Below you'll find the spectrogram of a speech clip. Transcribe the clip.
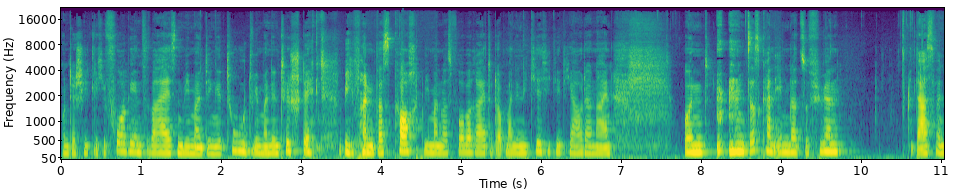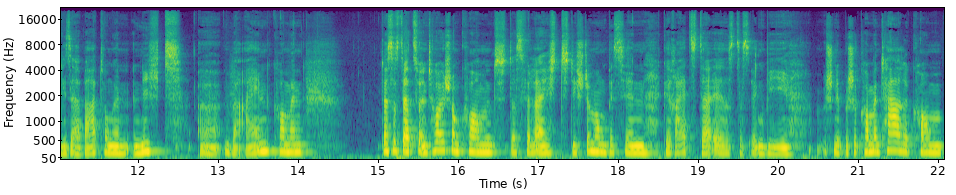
unterschiedliche Vorgehensweisen, wie man Dinge tut, wie man den Tisch deckt, wie man was kocht, wie man was vorbereitet, ob man in die Kirche geht, ja oder nein. Und das kann eben dazu führen, dass, wenn diese Erwartungen nicht äh, übereinkommen, dass es da zur Enttäuschung kommt, dass vielleicht die Stimmung ein bisschen gereizter ist, dass irgendwie schnippische Kommentare kommen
